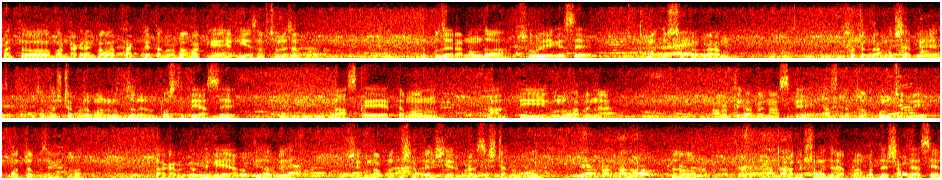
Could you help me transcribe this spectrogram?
হয়তো ঘন্টাখানেক বাবা থাকবে, তারপর বাবাকে নিয়ে সব চলে যাব। তো পূজার আনন্দ শুরু হয়ে গেছে। আমাদের ছোট গ্রাম। ছোট গ্রাম হিসাবে যথেষ্ট পরিমাণ লোকজনের উপস্থিতি আছে। তো আজকে তেমন আলতি এগুলো হবে না, আরতি হবে না আজকে। আজকে তো পঞ্চমী, পদ্মা পূজা গেল। আগামীকাল থেকে আরতি হবে, সেগুলো আপনাদের সাথে শেয়ার করার চেষ্টা করব। তো অনেক সময় ধরে আপনারা আমাদের সাথে আছেন,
